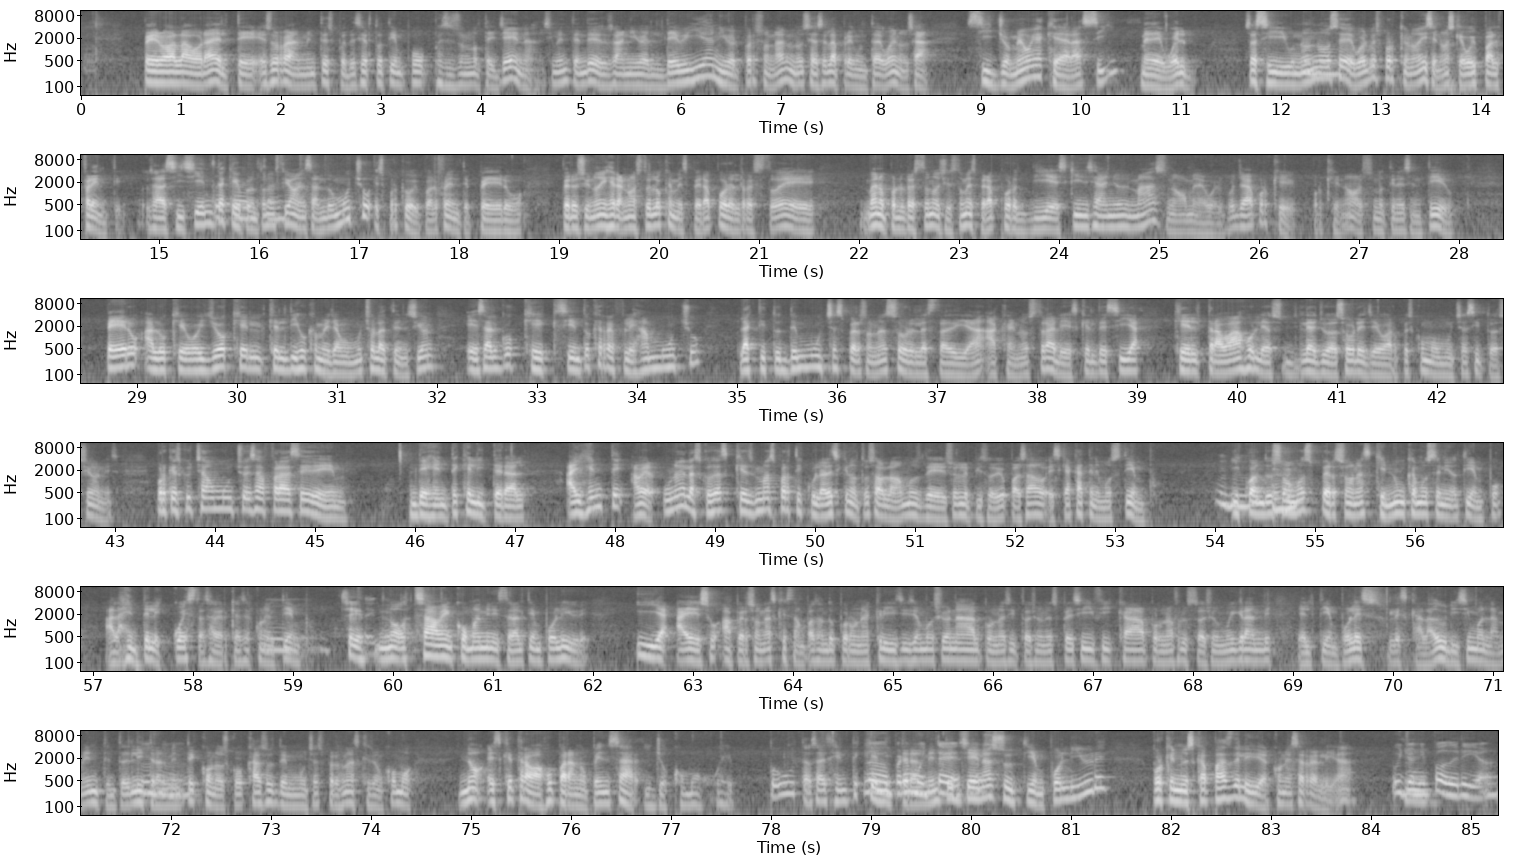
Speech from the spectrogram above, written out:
Pero a la hora del té, eso realmente después de cierto tiempo, pues eso no te llena, ¿sí me entiendes? O sea, a nivel de vida, a nivel personal, uno se hace la pregunta de, bueno, o sea, si yo me voy a quedar así, me devuelvo. O sea, si uno no se devuelve es porque uno dice, no, es que voy para el frente. O sea, si sienta que de pronto no estoy avanzando mucho, es porque voy para el frente. Pero, pero si uno dijera, no, esto es lo que me espera por el resto de... Bueno, por el resto no, si esto me espera por 10, 15 años más, no, me devuelvo ya porque, porque no, eso no tiene sentido. Pero a lo que voy yo, que él, que él dijo que me llamó mucho la atención, es algo que siento que refleja mucho la actitud de muchas personas sobre la estadía acá en Australia. Es que él decía que el trabajo le, ayuda a sobrellevar pues como muchas situaciones. Porque he escuchado mucho esa frase de, de gente que literal... Hay gente, a ver, una de las cosas que es más particular es que nosotros hablábamos de eso en el episodio pasado, es que acá tenemos tiempo. Y cuando somos personas que nunca hemos tenido tiempo, a la gente le cuesta saber qué hacer con el tiempo. Sí. Sí. No saben cómo administrar el tiempo libre. Y a, eso, a personas que están pasando por una crisis emocional, por una situación específica, por una frustración muy grande, el tiempo les, les cala durísimo en la mente. Entonces, literalmente conozco casos de muchas personas que son como, no, es que trabajo para no pensar. Y yo como, "Jue puta, o sea, es gente que No, literalmente llena su tiempo libre porque no es capaz de lidiar con esa realidad. Uy, yo ni Mm. podría.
